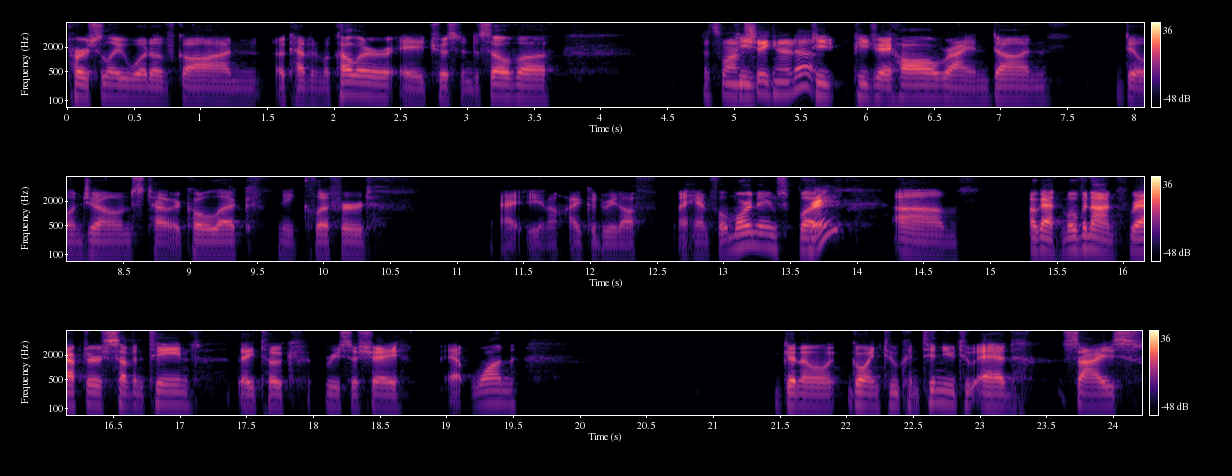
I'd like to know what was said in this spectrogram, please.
personally would have gone a Kevin McCullar, a Tristan da Silva. That's why I'm P- shaking it up. P- PJ Hall, Ryan Dunn, Dillon Jones, Tyler Kolek, Nique Clifford. I, you know, I could read off a handful more names, but um, okay, moving on. Raptors 17. They took Risacher at one. Gonna going to continue to add size,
